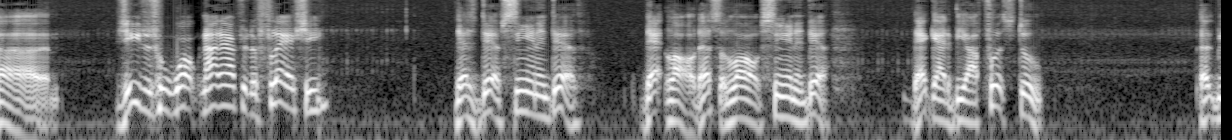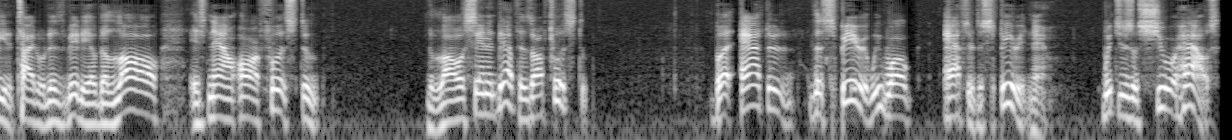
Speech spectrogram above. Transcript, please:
Uh, Jesus, who walked not after the fleshy, that's death, sin, and death. That law, that's a law of sin and death. That got to be our footstool. That'd be the title of this video. The law is now our footstool. The law of sin and death is our footstool. But after the spirit, we walk after the spirit now, which is a sure house.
